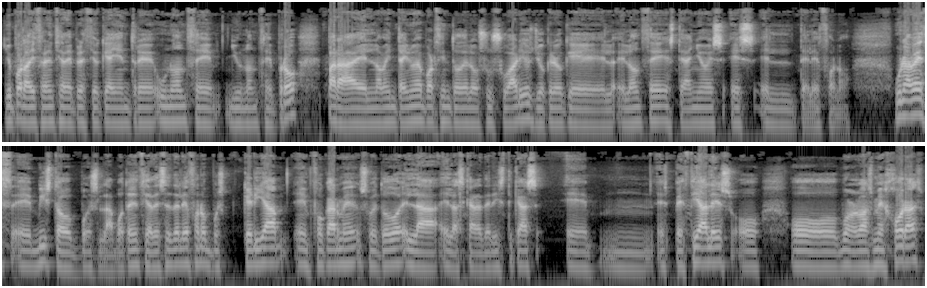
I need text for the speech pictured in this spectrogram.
yo por la diferencia de precio que hay entre un 11 y un 11 Pro para el 99% de los usuarios yo creo que el, 11 este año es, es el teléfono. Una vez eh, visto pues la potencia de ese teléfono pues quería enfocarme sobre todo en, la, en las características eh, mm, especiales o, o bueno las mejoras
